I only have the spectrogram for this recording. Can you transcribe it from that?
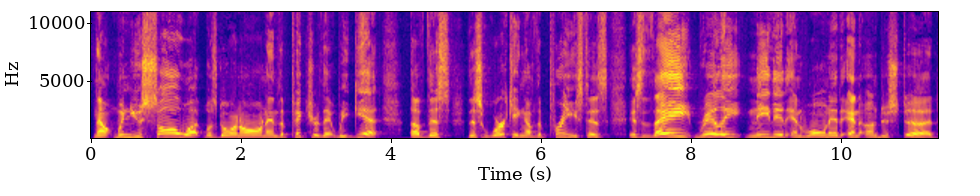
Now, when you saw what was going on and the picture that we get of this, this working of the priest is, is they really needed and wanted and understood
